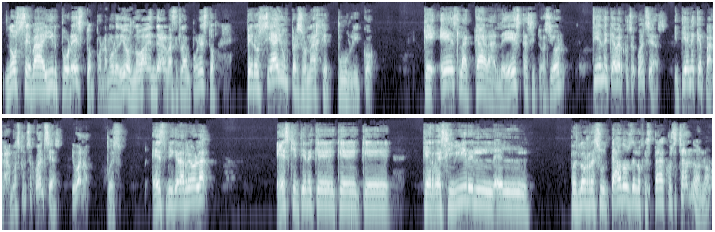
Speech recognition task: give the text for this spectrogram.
no se va a ir por esto, por el amor de Dios, no va a vender al Mazatlán por esto. Pero si hay un personaje público que es la cara de esta situación, tiene que haber consecuencias y tiene que pagar las consecuencias. Y bueno, pues es Miguel Arreola, es quien tiene que, que, recibir el, pues los resultados de lo que está cosechando, ¿no?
